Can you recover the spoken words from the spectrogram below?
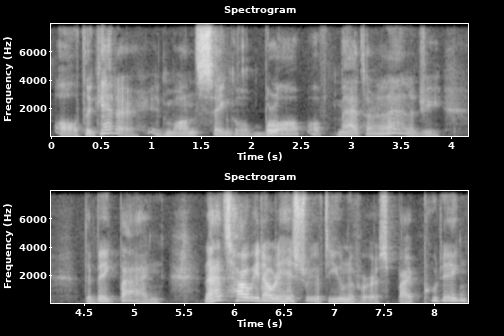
all together in one single blob of matter and energy, the Big Bang. That's how we know the history of the universe, by putting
